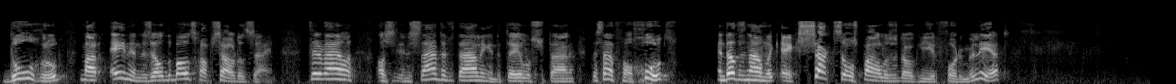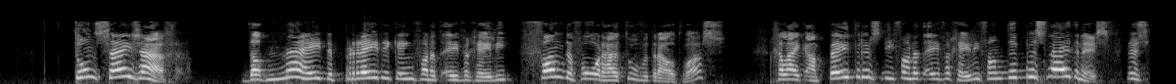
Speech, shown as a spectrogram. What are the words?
doelgroep. Maar één en dezelfde boodschap zou dat zijn. Terwijl, als je in de Statenvertaling, in de Telosvertaling, daar staat gewoon goed. En dat is namelijk exact zoals Paulus het ook hier formuleert. Toen zij zagen dat mij de prediking van het evangelie van de voorhuid toevertrouwd was. Gelijk aan Petrus die van het evangelie van de besnijdenis. Dus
